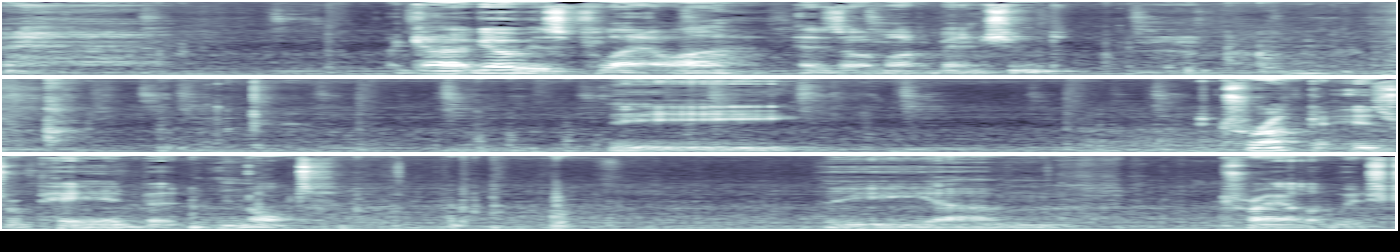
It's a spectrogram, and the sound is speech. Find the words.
the cargo is flour, as I might have mentioned. The truck is repaired, but not the um, trailer, which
